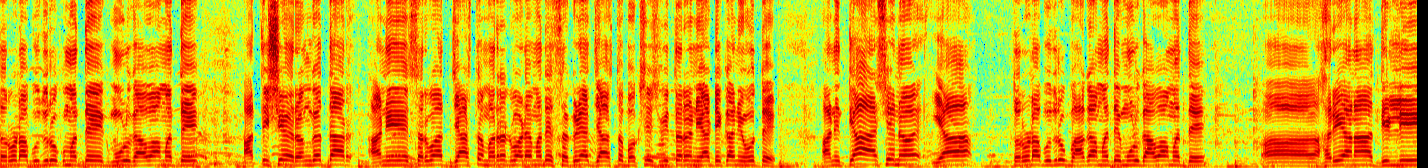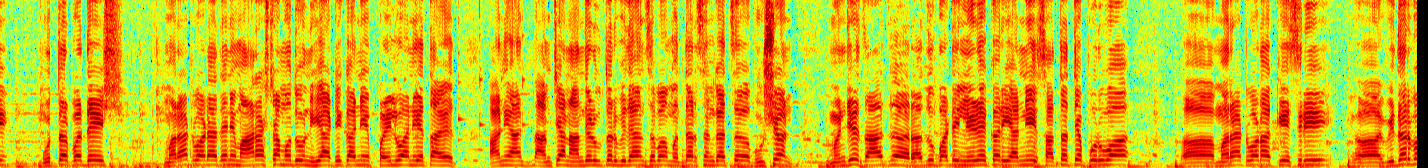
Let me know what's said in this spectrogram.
तरोडा बुजुर्गमध्ये मूळ गावामध्ये अतिशय रंगतदार आणि सर्वात जास्त मराठवाड्यामध्ये सगळ्यात जास्त बक्षीस वितरण या ठिकाणी होते. आणि त्या आशेनं या तरोडा बुजुर्ग भागामध्ये मूळ गावामध्ये हरियाणा दिल्ली उत्तर प्रदेश मराठवाड्यात आणि महाराष्ट्रामधून या ठिकाणी पैलवान येत आहेत. आणि आमच्या नांदेड उत्तर विधानसभा मतदारसंघाचं भूषण म्हणजेच आज राजू पाटील निळेकर यांनी सातत्यपूर्व मराठवाडा केसरी विदर्भ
